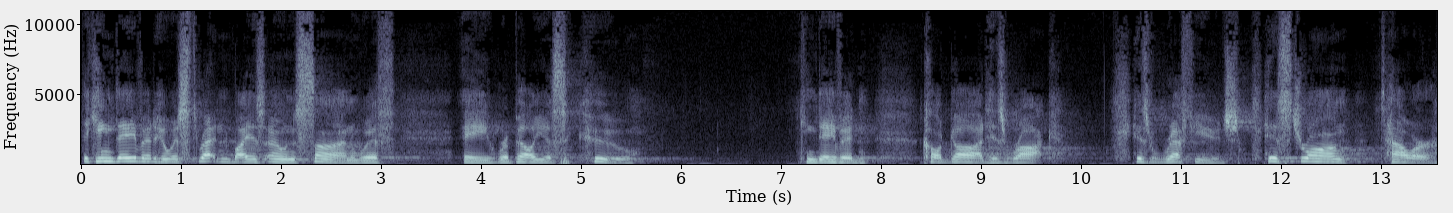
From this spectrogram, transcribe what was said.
the King David who was threatened by his own son with a rebellious coup. King David called God his rock, his refuge, his strong tower.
